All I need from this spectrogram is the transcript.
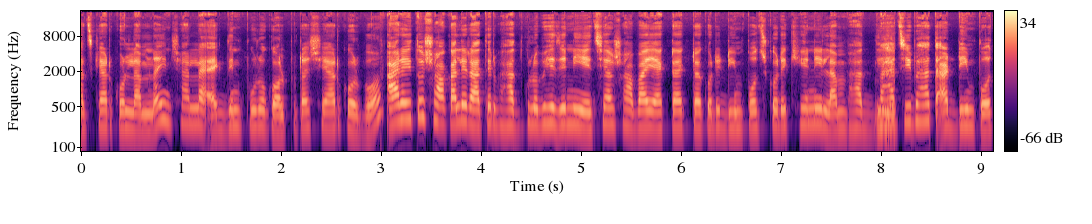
আজকে আর করলাম না। ইনশাল্লাহ একদিন পুরো গল্পটা শেয়ার করব। আর এই তো সকালে রাতের ভাতগুলো ভেজে নিয়েছি। আর সবাই একটা একটা করে ডিম পোচ করে খেয়ে নিলাম ভাত দিয়ে। ভাজি ভাত আর ডিম পোচ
